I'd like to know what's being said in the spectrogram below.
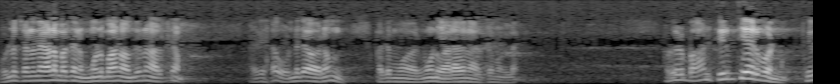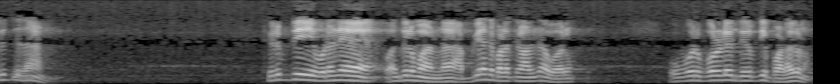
ஒன்று சொன்னதுனால மற்ற மூணு பானம் வந்துடும் அர்த்தம். அதுக்காக ஒன்று தான் வரும். பத்து மூணு வராதுன்னு அர்த்தம் இல்லை. அப்படி ஒரு பானம் திருப்தியாக இருக்கணும் திருப்தி தான் திருப்தி உடனே வந்துருமான்னா அபியாச பலத்தினால்தான் வரும். ஒவ்வொரு பொருளையும் திருப்தி பழகணும்.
